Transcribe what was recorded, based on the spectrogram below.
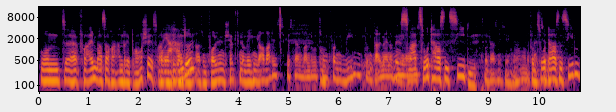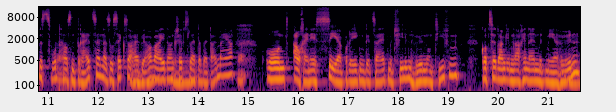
und äh, vor allem war es auch eine andere Branche. Es war ja Handel. Aus, aus, dem vollen Schöpfen. In welchem Jahr war das, Christian, wann du zum, von Wien zum Dallmayr nach Es war 2007. 2007 ja. Von 2007 bis 2013, also sechseinhalb Jahre, war ich dann mhm. Geschäftsleiter bei Dallmayr. Ja. Und auch eine sehr prägende Zeit mit vielen Höhen und Tiefen. Gott sei Dank im Nachhinein mit mehr Höhen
